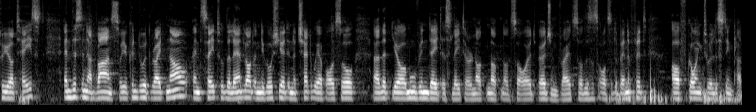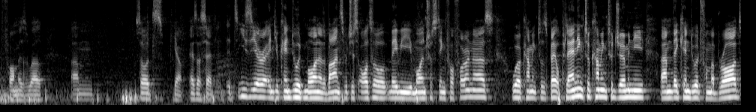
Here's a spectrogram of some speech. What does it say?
to your taste, and this in advance. So you can do it right now and say to the landlord and negotiate in a chat. We have also uh, that your move-in date is later, not not not so ur- urgent, right? So this is also the benefit of going to a listing platform as well. Um, so it's yeah, as I said, it's easier and you can do it more in advance, which is also maybe more interesting for foreigners who are coming to Spain or planning to coming to Germany. Um, they can do it from abroad,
